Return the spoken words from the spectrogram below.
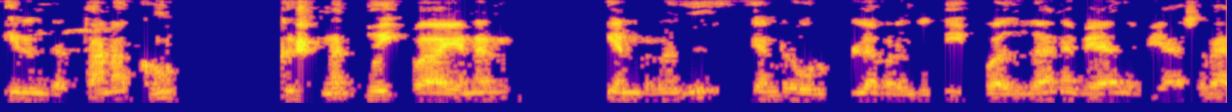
இருந்த தனக்கும் கிருஷ்ண துவைபாயனர் என்றது என்ற ஒரு பிள்ளை பிறந்தது. இப்ப அதுதானே வேத வியாசரா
